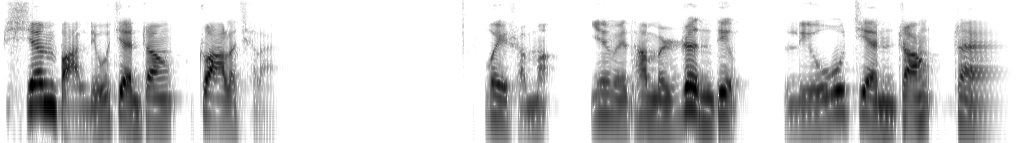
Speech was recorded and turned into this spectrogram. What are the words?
先把刘建章抓了起来。为什么？因为他们认定刘建章在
